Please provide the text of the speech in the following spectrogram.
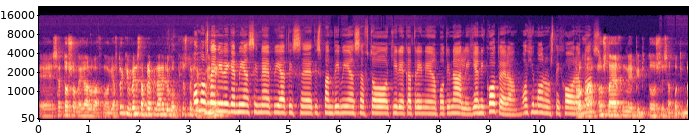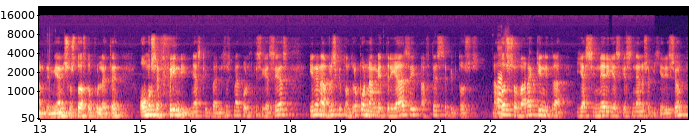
ε, σε τόσο μεγάλο βαθμό. Γι' αυτό η κυβέρνηση θα πρέπει να είναι λίγο πιο στοχευμένη. Όμως δεν είναι και μία συνέπεια της, ε, της πανδημίας αυτό, κύριε Κατρίνη, από την άλλη. Γενικότερα, όχι μόνο στη χώρα Προφανώς μας. Προφανώς θα έχουμε επιπτώσεις από την πανδημία. Είναι σωστό αυτό που λέτε. Όμως ευθύνη μιας κυβέρνησης και μιας πολιτικής ηγεσίας είναι να βρίσκει τον τρόπο να μετριάζει αυτές τις επιπτώσεις. Να δώσει σοβαρά κίνητρα για συνέργειες και συνένωση επιχειρήσεων,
